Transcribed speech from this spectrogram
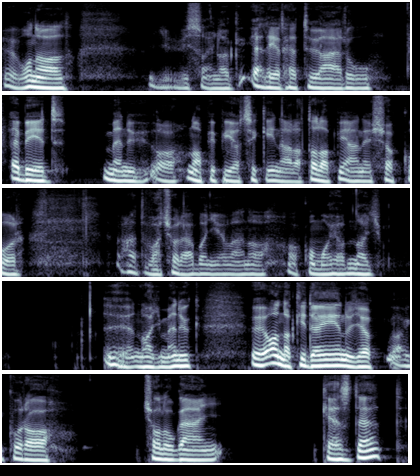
vonal, viszonylag elérhető áru ebéd menü a napi piaci kínálat alapján, és akkor hát vacsorában nyilván a, a komolyabb nagy, ö, nagy menük. Ö, annak idején, ugye, amikor a csalogány kezdett,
